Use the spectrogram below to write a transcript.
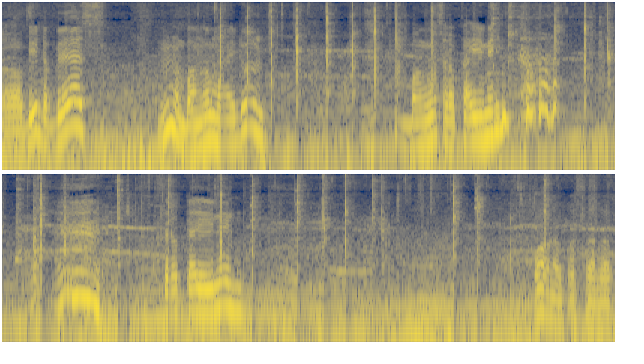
Grabe, the best! Hmm, ang bango mga idol. Ang Bango, sarap kainin. sarap kainin. Wow, napasarap.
